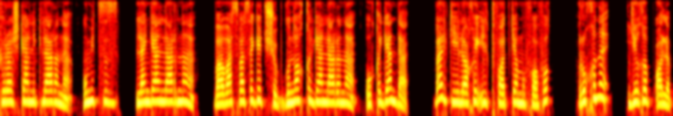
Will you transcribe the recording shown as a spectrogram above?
kurashganliklarini umidsizlanganlarni va vasvasaga tushib gunoh qilganlarini o'qiganda balki ilohiy iltifotga muvofiq ruhini yig'ib olib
